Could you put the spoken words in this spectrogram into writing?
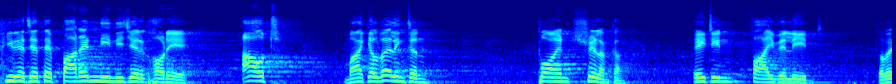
ফিরে যেতে পারেননি নিজের ঘরে। Out Michael Wellington point Sri Lanka eighteen ফাইভে লিড তবে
